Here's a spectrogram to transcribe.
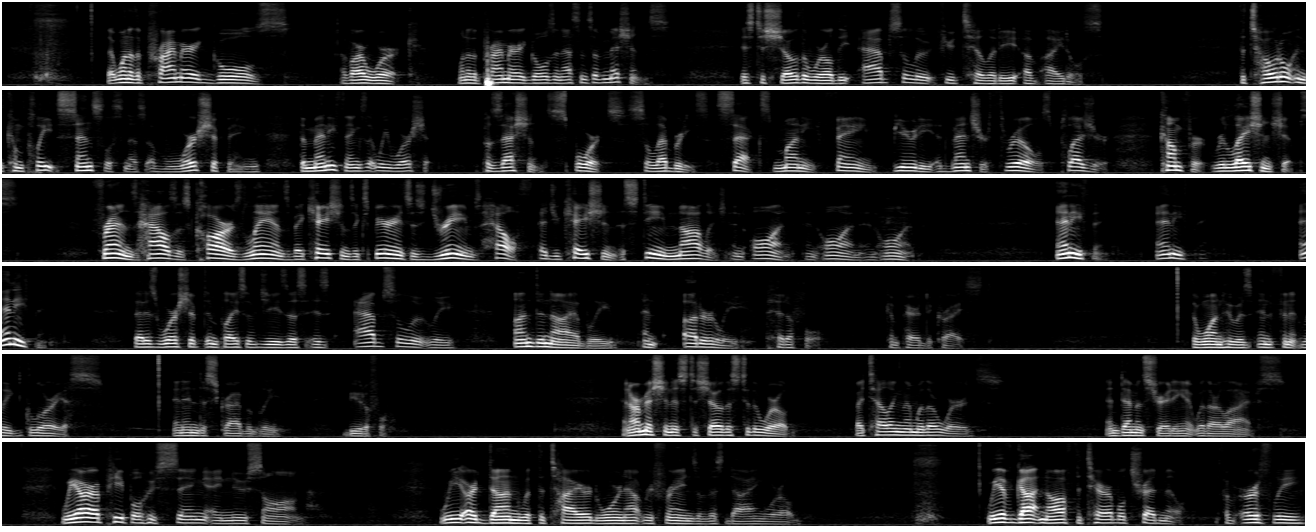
that one of the primary goals of our work, one of the primary goals, in essence, of missions, is to show the world the absolute futility of idols. The total and complete senselessness of worshiping the many things that we worship possessions, sports, celebrities, sex, money, fame, beauty, adventure, thrills, pleasure, comfort, relationships, friends, houses, cars, lands, vacations, experiences, dreams, health, education, esteem, knowledge, and on and on and on. Anything, anything, anything that is worshiped in place of Jesus is absolutely, undeniably, and utterly pitiful compared to Christ, the one who is infinitely glorious and indescribably beautiful. And our mission is to show this to the world by telling them with our words and demonstrating it with our lives. We are a people who sing a new song. We are done with the tired, worn out refrains of this dying world. We have gotten off the terrible treadmill of earthly,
